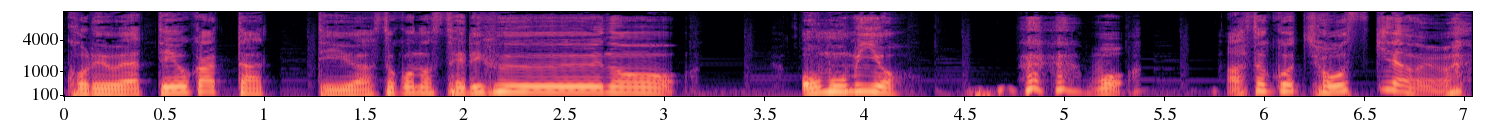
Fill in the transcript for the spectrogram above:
これをやってよかったっていうあそこのセリフの重みよ。もう、あそこ超好きなのよ。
